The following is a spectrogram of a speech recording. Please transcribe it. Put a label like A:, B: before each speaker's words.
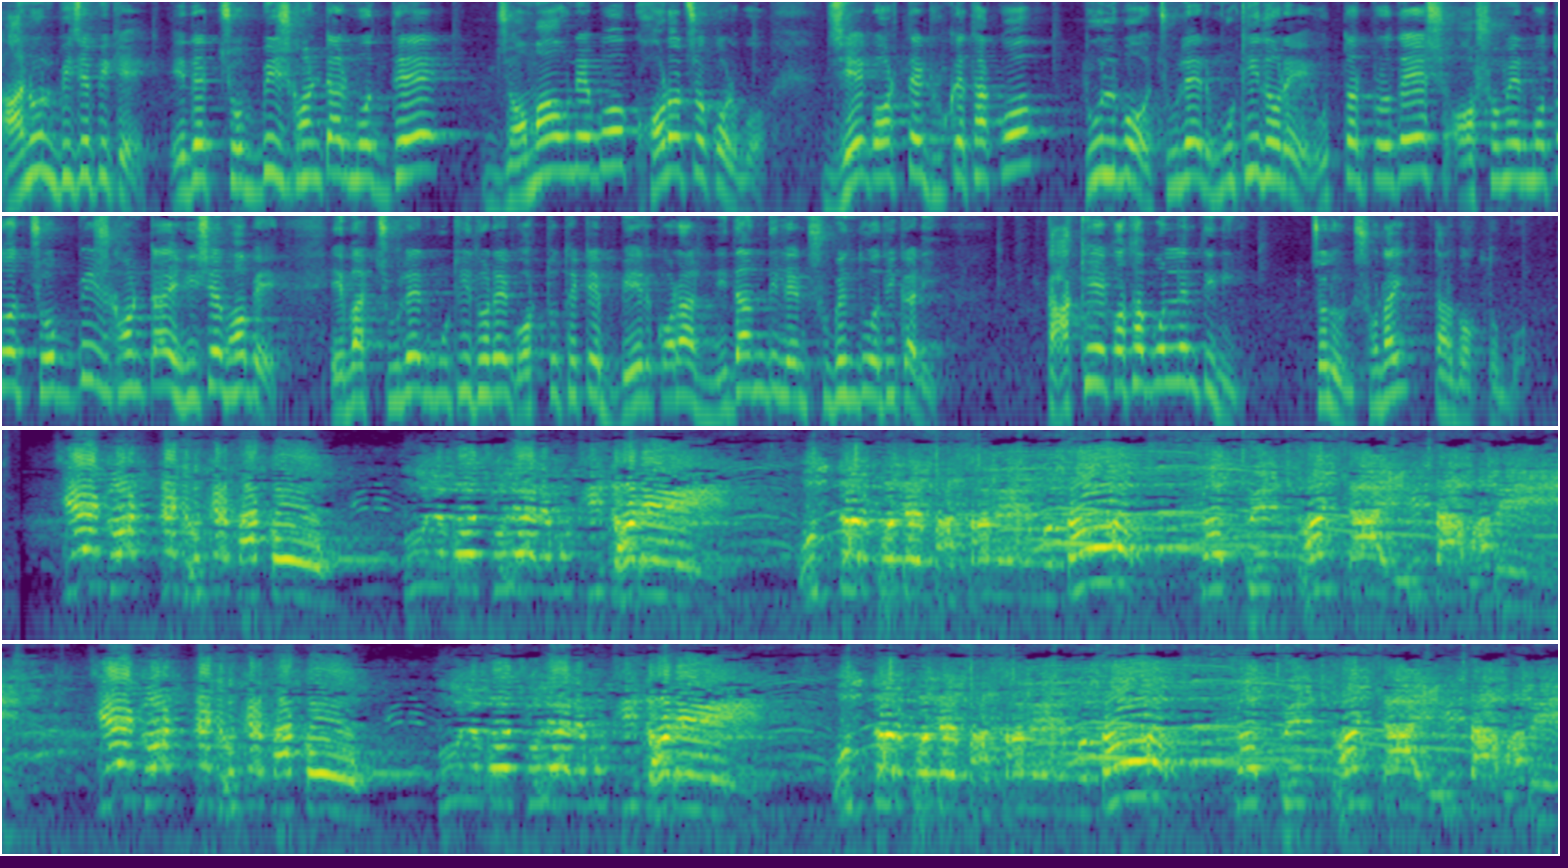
A: আনুন বিজেপিকে। এদের চব্বিশ ঘণ্টার মধ্যে জমাও নেব, খরচও করব। যে গর্তে ঢুকে থাকো, তুলব চুলের মুঠি ধরে। উত্তরপ্রদেশ, অসমের মতো চব্বিশ ঘন্টায় হিসেব হবে। এবার চুলের মুঠি ধরে গর্ত থেকে বের করার নিদান দিলেন শুভেন্দু অধিকারী। কাকে কথা বললেন তিনি? চলুন শোনাই তার বক্তব্য।
B: যে গর্তে ঢুকে থাকো, তুলবো চুলের মুঠি ধরে। উত্তর প্রদেশ আসামের মতো চব্বিশ ঘন্টায় হিসাব হবে। যে গর্তে ঢুকে থাকো তুলবো চুলের মুঠি ধরে। উত্তর প্রদেশ আসামের মতো চব্বিশ ঘন্টায় হিসাব হবে।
